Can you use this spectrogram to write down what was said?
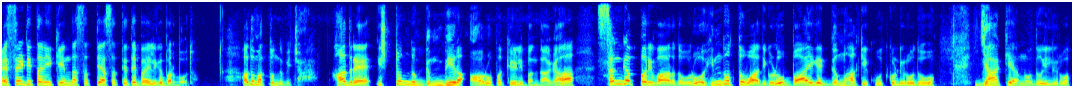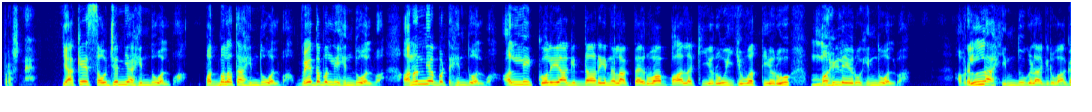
ಎಸ್ ಐ ಟಿ ತನಿಖೆಯಿಂದ ಸತ್ಯಾಸತ್ಯತೆ ಬಯಲಿಗೆ ಬರ್ಬೋದು. ಅದು ಮತ್ತೊಂದು ವಿಚಾರ. ಆದರೆ ಇಷ್ಟೊಂದು ಗಂಭೀರ ಆರೋಪ ಕೇಳಿ ಬಂದಾಗ ಸಂಘ ಪರಿವಾರದವರು ಹಿಂದುತ್ವವಾದಿಗಳು ಬಾಯಿಗೆ ಗಮ್ ಹಾಕಿ ಕೂತ್ಕೊಂಡಿರೋದು ಯಾಕೆ ಅನ್ನೋದು ಇಲ್ಲಿರುವ ಪ್ರಶ್ನೆ. ಯಾಕೆ ಸೌಜನ್ಯ ಹಿಂದೂ ಅಲ್ವಾ? ಪದ್ಮಲತಾ ಹಿಂದೂ ಅಲ್ವಾ? ವೇದವಲ್ಲಿ ಹಿಂದೂ ಅಲ್ವಾ? ಅನನ್ಯ ಭಟ್ ಹಿಂದೂ ಅಲ್ವಾ? ಅಲ್ಲಿ ಕೊಲೆಯಾಗಿದ್ದಾರೆ ಎನ್ನಲಾಗ್ತಾ ಇರುವ ಬಾಲಕಿಯರು, ಯುವತಿಯರು, ಮಹಿಳೆಯರು ಹಿಂದೂ ಅಲ್ವಾ? ಅವರೆಲ್ಲ ಹಿಂದೂಗಳಾಗಿರುವಾಗ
